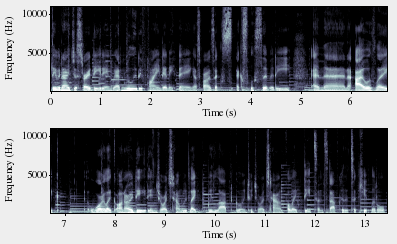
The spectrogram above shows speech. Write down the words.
David and I just started dating. We hadn't really defined anything as far as ex- exclusivity. And then I was like, we're like on our date in Georgetown. We'd like we loved going to Georgetown for like dates and stuff because it's a cute little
